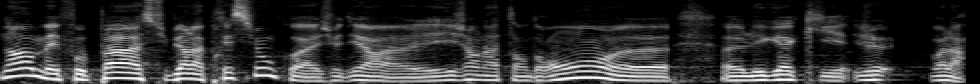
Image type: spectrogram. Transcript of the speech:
non, mais faut pas subir la pression, quoi. Je veux dire, les gens l'attendront. euh, les gars qui, je, voilà,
